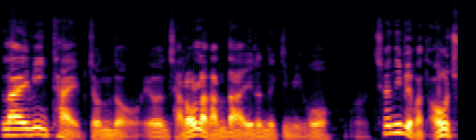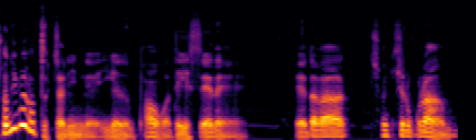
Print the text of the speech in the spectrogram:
클라이밍 타입 전동 이건 잘 올라간다. 이런 느낌이고. 1200W 어우 1200W짜리 있네. 이거는 파워가 되게 세네. 여기다가 1000kg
